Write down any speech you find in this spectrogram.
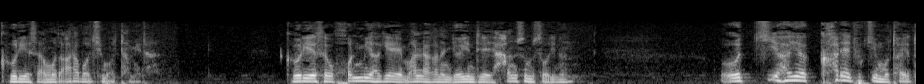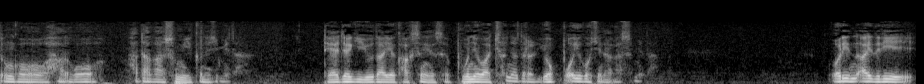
거리에서 아무도 알아보지 못합니다. 거리에서 혼미하게 말라가는 여인들의 한숨 소리는 어찌하여 칼에 죽지 못하였던고 하고 하다가 숨이 끊어집니다. 대적이 유다의 각성에서 부녀와 처녀들을 욕보이고 지나갔습니다. 어린 아이들이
